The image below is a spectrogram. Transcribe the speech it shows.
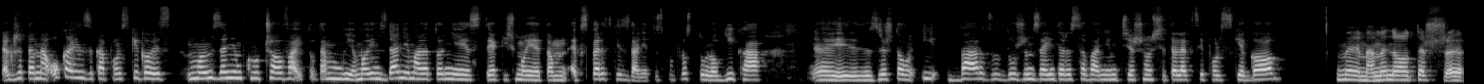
Także ta nauka języka polskiego jest moim zdaniem kluczowa i to tam mówię moim zdaniem, ale to nie jest jakieś moje tam eksperckie zdanie, to jest po prostu logika zresztą i bardzo dużym zainteresowaniem cieszą się te lekcje polskiego. My mamy no też e,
